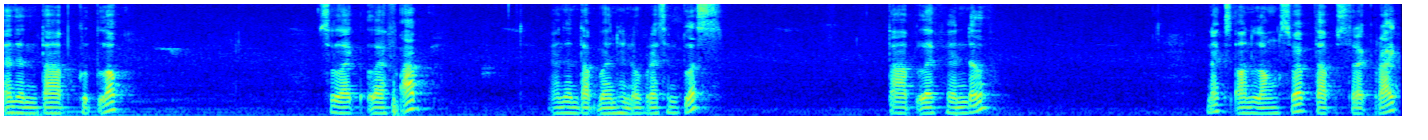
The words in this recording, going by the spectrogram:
and then tap Good Lock. Select left up, and then tap one hand operation plus. Tap left handle. Next on long swipe, tap strike right,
